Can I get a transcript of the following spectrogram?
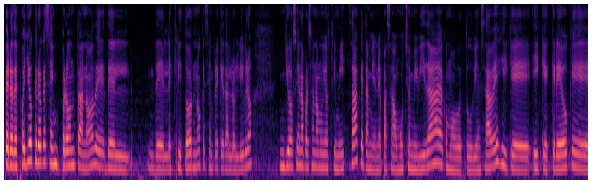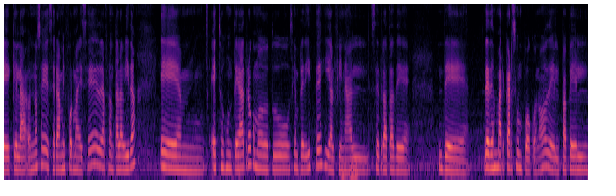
pero después yo creo que esa impronta, ¿no? del, del escritor, ¿no? Que siempre queda en los libros. Yo soy una persona muy optimista, que también he pasado mucho en mi vida, como tú bien sabes, y que, y que creo que, que la, no sé, será mi forma de ser, de afrontar la vida eh, esto es un teatro, como tú siempre dices, y al final se trata de, de, desmarcarse un poco ¿no? del papel.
